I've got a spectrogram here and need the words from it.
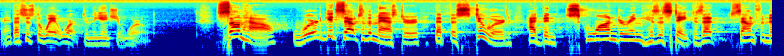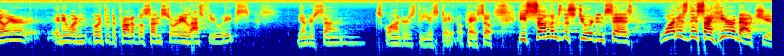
Okay? That's just the way it worked in the ancient world. Somehow, word gets out to the master that the steward had been squandering his estate. Does that sound familiar? Anyone going through the prodigal son story last few weeks? Younger son squanders the estate. Okay, so he summons the steward and says, What is this I hear about you?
